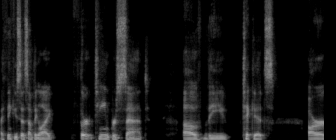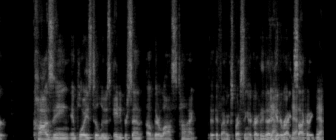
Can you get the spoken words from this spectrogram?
I think you said something like 13% of the tickets are causing employees to lose 80% of their lost time if i'm expressing it correctly. Did yeah, i get it right yeah, yeah.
